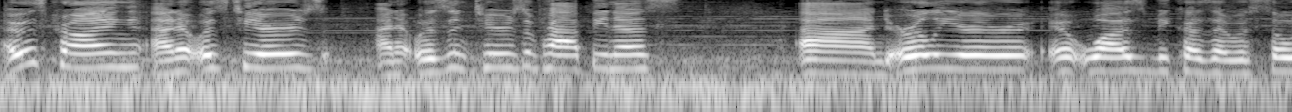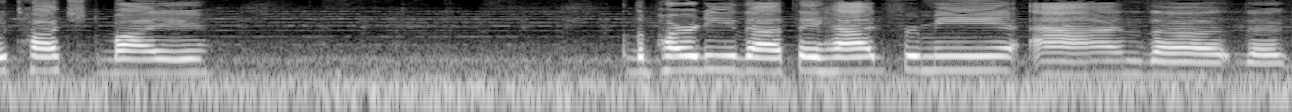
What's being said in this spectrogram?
I was crying and it was tears and it wasn't tears of happiness. And earlier it was because I was so touched by the party that they had for me and the the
